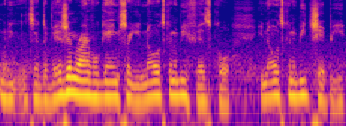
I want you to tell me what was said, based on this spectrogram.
What do you? It's a division rival game, so you know it's going to be physical. You know it's going to be chippy.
